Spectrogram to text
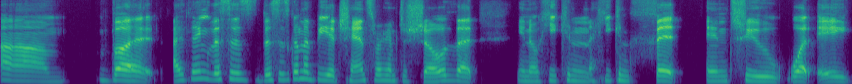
um, but I think this is this is going to be a chance for him to show that you know he can he can fit into what a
